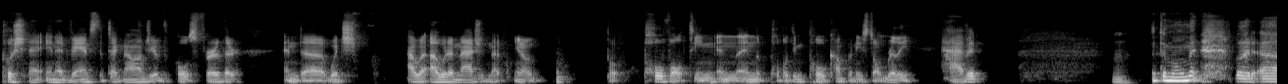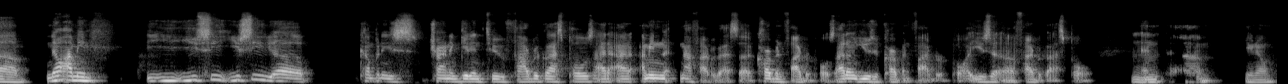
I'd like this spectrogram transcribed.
push and advance the technology of the poles further, and uh, which I would I would imagine that you know pole vaulting and, and the pole vaulting pole companies don't really have it mm. at the moment. But uh, no, I mean you, you see you see uh, companies trying to get into fiberglass poles. I, I, I mean not fiberglass, uh, carbon fiber poles. I don't use a carbon fiber pole. I use a, a fiberglass pole, mm-hmm. and um, you know,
